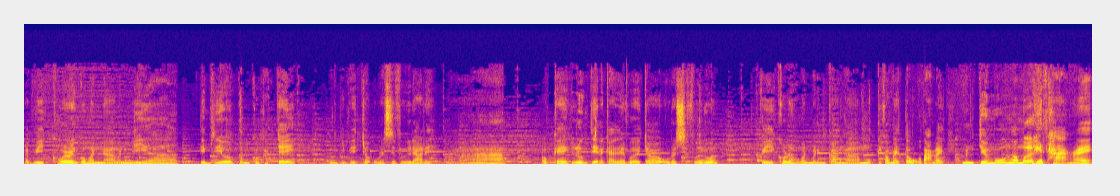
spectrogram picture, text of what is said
Tại vì Koren của mình à, mình nghĩ uh, team Zio cùng con khắc chế. Mình chỉ việc cho Urasfu ra đi. Đó ok luôn tiện là level cho urashifu luôn. Vì Koren của mình mình cần uh, một cái con bài tủ các bạn ơi. Mình chưa muốn ờ, mở hết hàng ấy.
